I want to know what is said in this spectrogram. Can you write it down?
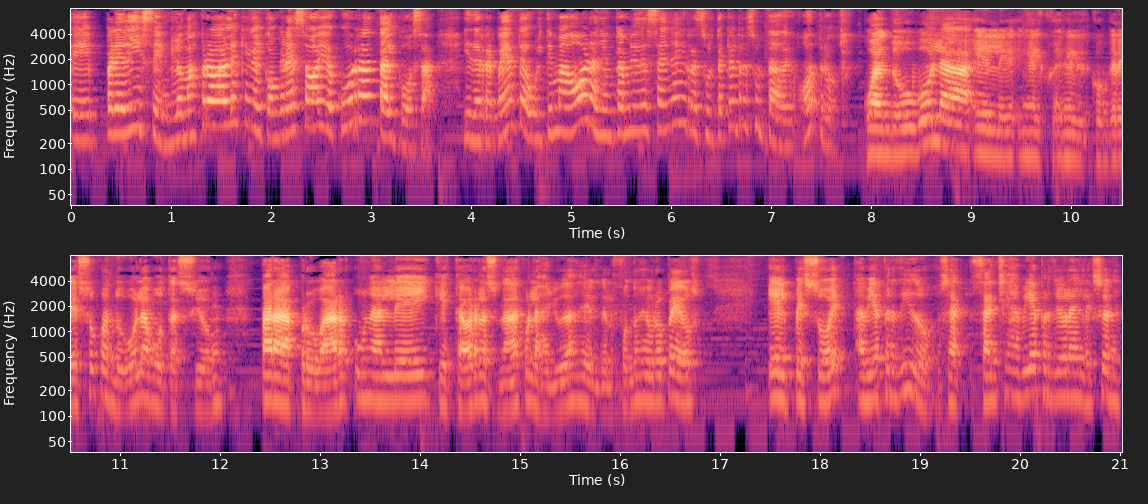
eh, predicen, lo más probable es que en el Congreso hoy ocurra tal cosa. Y de repente, a última hora, hay un cambio de señas y resulta que el resultado es otro. Cuando hubo la, el, en, el, en el Congreso, cuando hubo la votación para aprobar una ley que estaba relacionada con las ayudas de, de los fondos europeos, el PSOE había perdido, o sea, Sánchez había perdido las elecciones.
